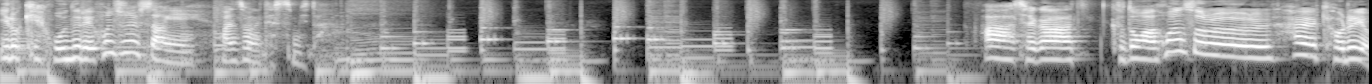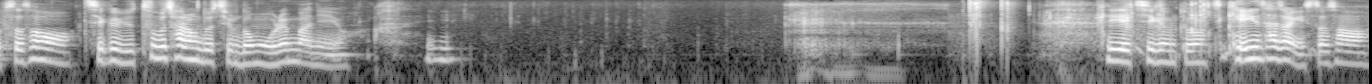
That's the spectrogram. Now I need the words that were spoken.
이렇게 오늘의 혼술상이 완성이 됐습니다. 아, 제가 그동안 혼술을 할 겨를이 없어서 지금 유튜브 촬영도 지금 너무 오랜만이에요. 아, 이- 이게 지금 또 개인 사정이 있어서,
